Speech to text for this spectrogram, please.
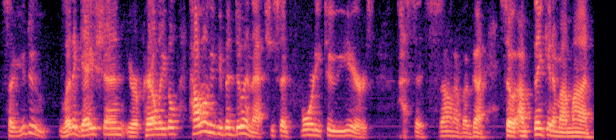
so you do litigation? You're a paralegal. How long have you been doing that?" She said, "42 years." I said, "Son of a gun!" So I'm thinking in my mind,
